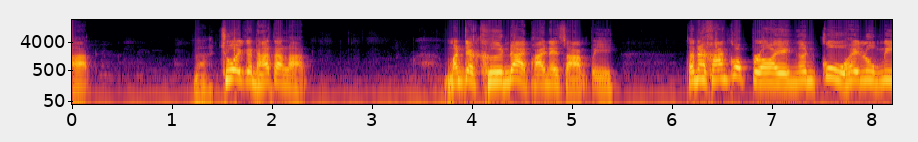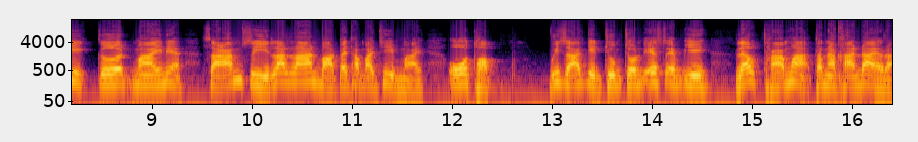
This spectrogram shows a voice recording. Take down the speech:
ลาดนะช่วยกันหาตลาด มันจะคืนได้ภายใน 3 ปี ธนาคารก็ปล่อยเงินกู้ให้ลูกหนี้เกิดใหม่เนี่ยสามสี่ล้านล้านบาทไปทำอาชีพใหม่ โอท็อปวิสาหกิจชุมชน SME แล้วถามว่าธนาคารได้อะไร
